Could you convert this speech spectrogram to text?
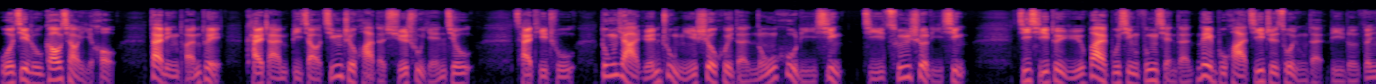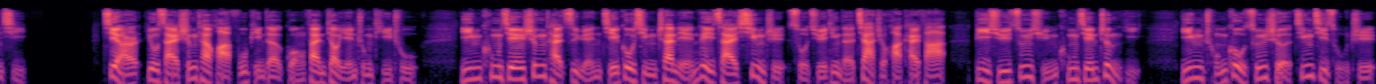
我进入高校以后。带领团队开展比较精致化的学术研究，才提出东亚原住民社会的农户理性及村社理性及其对于外部性风险的内部化机制作用的理论分析。继而又在生态化扶贫的广泛调研中提出，因空间生态资源结构性粘连内在性质所决定的价值化开发，必须遵循空间正义，应重构村社经济组织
